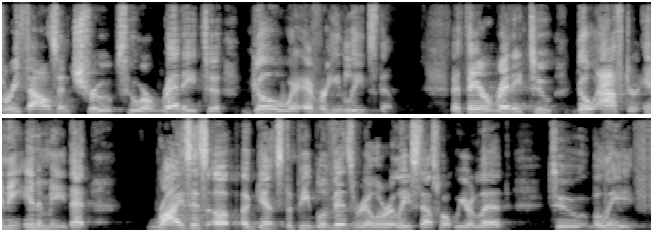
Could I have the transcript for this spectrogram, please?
3,000 troops who are ready to go wherever he leads them, that they are ready to go after any enemy that rises up against the people of Israel, or at least that's what we are led to believe.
